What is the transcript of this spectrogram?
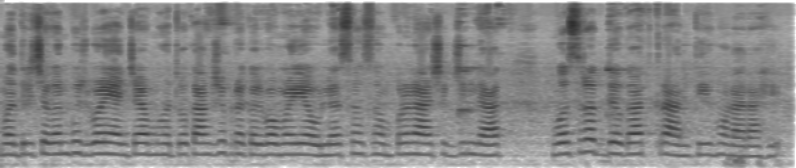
मंत्री छगन भुजबळ यांच्या महत्त्वाकांक्षी प्रकल्पामुळे येवल्यासह संपूर्ण नाशिक जिल्ह्यात वस्त्रोद्योगात क्रांती होणार आहे.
